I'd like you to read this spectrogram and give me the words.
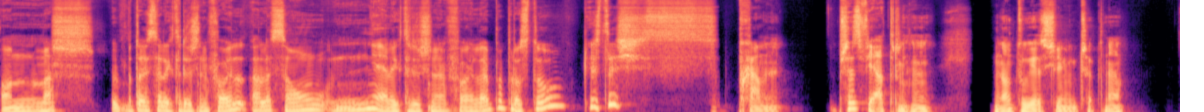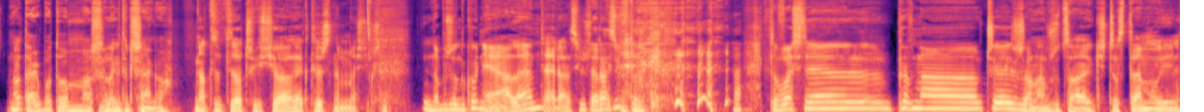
On masz, bo to jest elektryczny foil, ale są nieelektryczne foile. Po prostu jesteś z, Pchamy. przez wiatr. Mhm. No tu jest silniczek, no. No tak, bo to masz Mhm. elektrycznego. No ty, ty oczywiście o elektrycznym myślisz. Na początku nie, ale Teraz już teraz już tak. To właśnie pewna czyjaś żona wrzucała jakiś czas temu i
